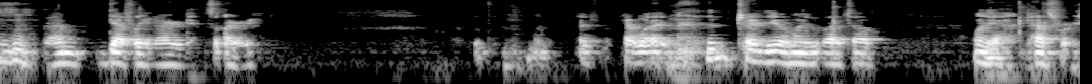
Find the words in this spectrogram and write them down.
I'm definitely a nerd. Sorry. I forgot what I'm trying to do on my laptop. Oh yeah, password.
